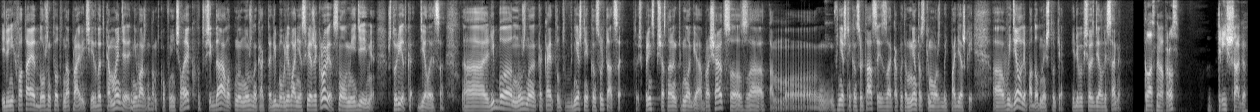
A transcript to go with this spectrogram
или не хватает, должен кто-то направить. И в этой команде, неважно, там, сколько у нее человек, вот всегда вот, ну, нужно как-то либо вливание свежей крови с новыми идеями, что редко делается, а, либо нужна какая-то вот внешняя консультация. То есть, в принципе, сейчас на рынке многие обращаются за там, э, внешней консультацией, за какой-то менторской, может быть, поддержкой. А вы делали подобные штуки или вы все сделали сами? Классный вопрос. Три шага,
